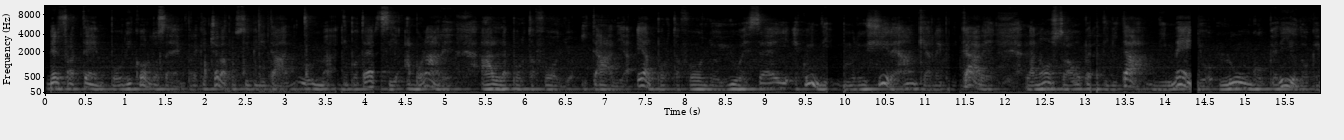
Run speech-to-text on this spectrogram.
Nel frattempo ricordo sempre che c'è la possibilità di, mm, di potersi abbonare al portafoglio Italia e al portafoglio USA e quindi mm, riuscire anche a replicare la nostra operatività di medio lungo periodo che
